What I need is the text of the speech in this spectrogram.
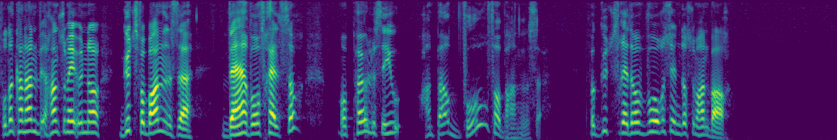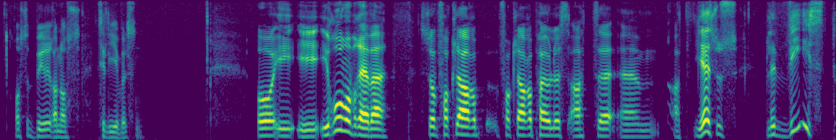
Hvordan kan han, han som er under Guds forbannelse, være vår frelser? Og Paulus er jo han bar vår forbannelse. For Guds fred var våre synder som han bar. Og så byr han oss tilgivelsen. Og i, i, i Romerbrevet så forklarer, forklarer Paulus at, uh, at, Jesus ble vist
